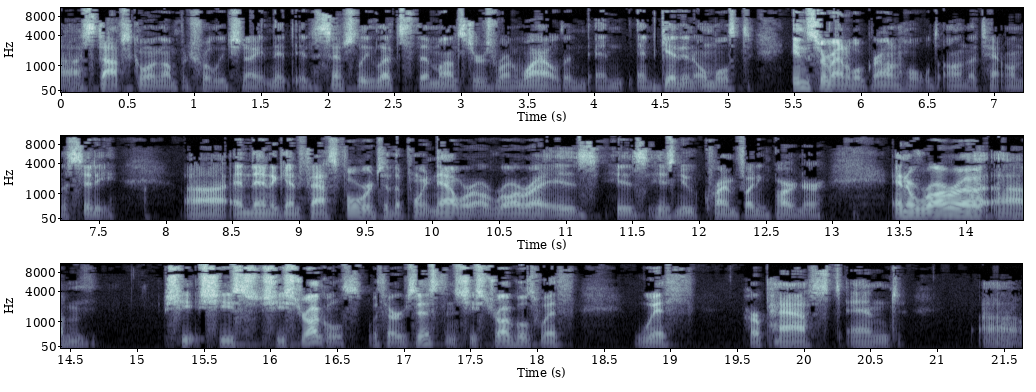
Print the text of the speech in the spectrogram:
uh, stops going on patrol each night and it, it, essentially lets the monsters run wild and, and, and get an almost insurmountable ground hold on the town, on the city. Uh, and then again, fast forward to the point now where Aurora is his, his new crime fighting partner. And Aurora, um, she, she, she struggles with her existence. She struggles with, with her past and, uh,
